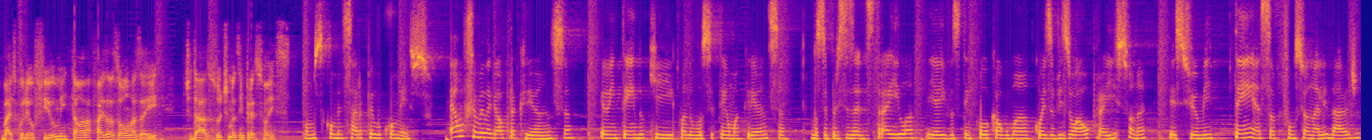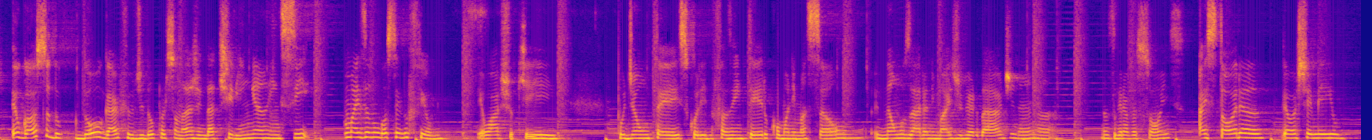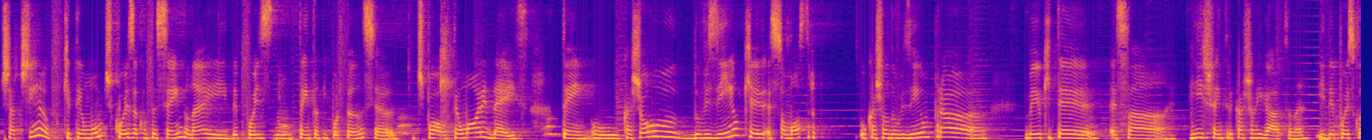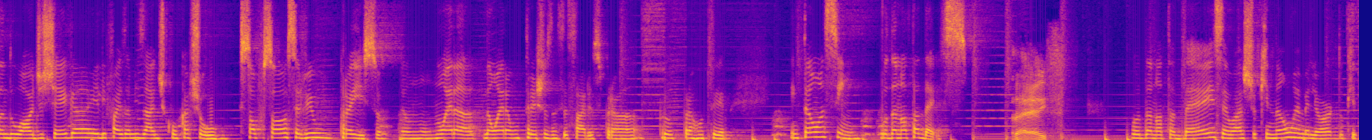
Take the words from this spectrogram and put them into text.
Vai escolher o filme, então ela faz as honras aí, te dá as últimas impressões. Vamos começar pelo começo. É um filme legal para criança. Eu entendo que quando você tem uma criança, você precisa distraí-la e aí você tem que colocar alguma coisa visual para isso, né? Esse filme tem essa funcionalidade. Eu gosto do, do Garfield, do personagem, da tirinha em si, mas eu não gostei do filme. Eu acho que podiam ter escolhido fazer inteiro como animação, não usar animais de verdade, né, na- nas gravações. A história eu achei meio chatinha, porque tem um monte de coisa acontecendo, né, e depois não tem tanta importância. Tipo, ó, tem uma hora e dez. Tem o cachorro do vizinho, que só mostra o cachorro do vizinho pra meio que ter essa rixa entre cachorro e gato, né? E depois quando o Odd chega, ele faz amizade com o cachorro. Só só serviu pra isso. Não, não era não eram trechos necessários para para roteiro. Então assim, vou dar nota 10. 10. Vou dar nota 10. Eu acho que não é melhor do que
